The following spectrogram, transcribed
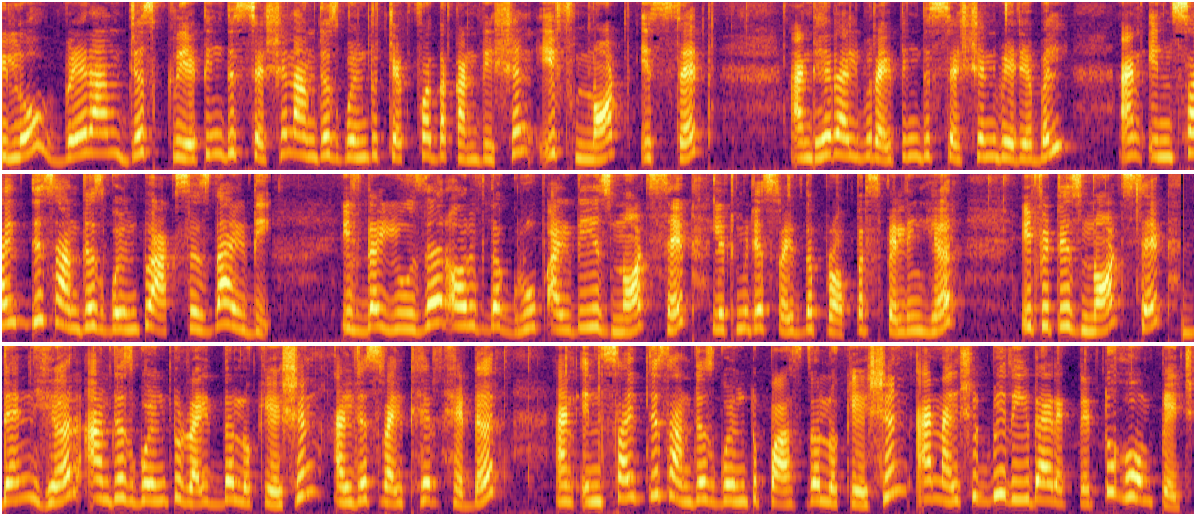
below where i'm just creating this session i'm just going to check for the condition. If not is set. And here i'll be writing this session variable and inside this I'm just going to access the ID. If the user or if the group ID is not set, let me just write the proper spelling here. If it is not set, then here I'm just going to write the location. I'll just write here header and inside this I'm just going to pass the location and I should be redirected to home page.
